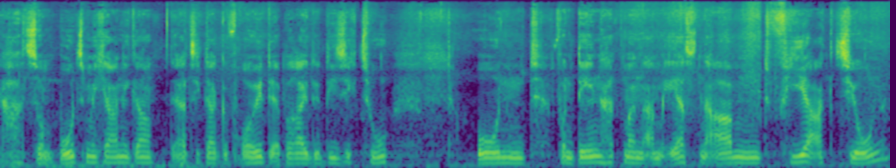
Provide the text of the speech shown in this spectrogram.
ja, so ein Bootsmechaniker. Der hat sich da gefreut, der bereitet die sich zu. Und von denen hat man am ersten Abend vier Aktionen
